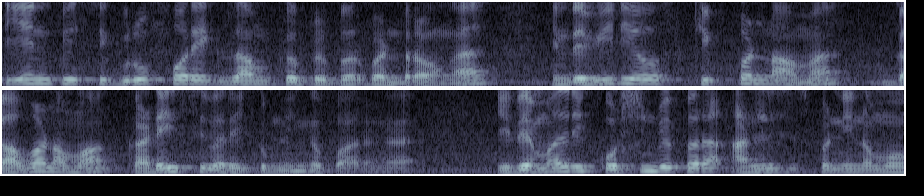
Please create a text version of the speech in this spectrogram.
டிஎன்பிசி குரூப் ஃபோர் எக்ஸாமுக்கு ப்ரிப்பேர் பண்ணுறவங்க இந்த வீடியோவை ஸ்கிப் பண்ணாமல் கவனமாக கடைசி வரைக்கும் நீங்கள் பாருங்கள் இதே மாதிரி கொஷின் பேப்பரை அனலிசிஸ் பண்ணி நம்ம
